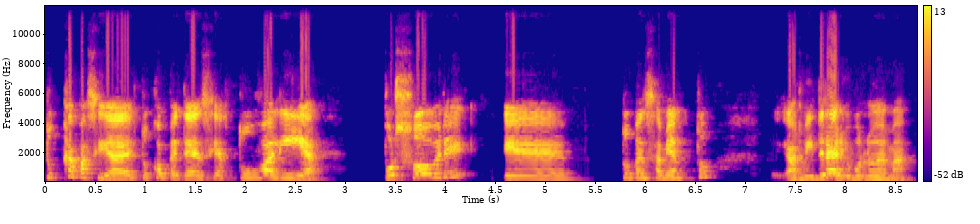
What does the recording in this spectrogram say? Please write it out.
tus capacidades, tus competencias, tu valía por sobre eh, tu pensamiento arbitrario por lo demás.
